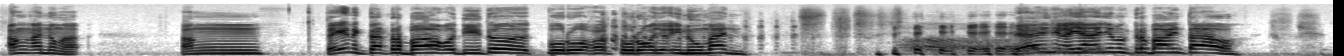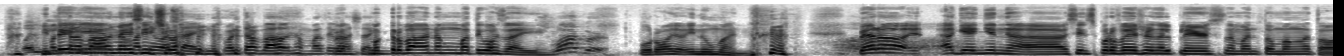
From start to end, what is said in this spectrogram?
ang ano nga, ang Teka, nagtatrabaho ako dito. Puro, ako- puro kayo inuman. Ayahan nyo, ayahan nyo magtrabaho yung tao. Nyo Magtrabaho yung ng message mo. matiwasay. Magtrabaho ng matiwasay. Magtrabaho ng matiwasay. Puro kayo inuman. Pero again, yun nga, ah, since professional players naman tong mga to,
